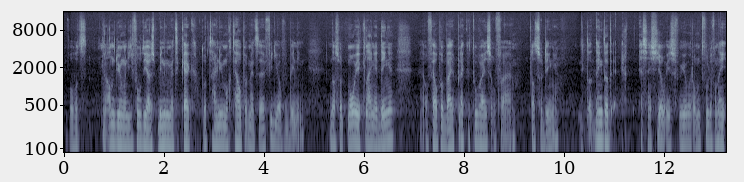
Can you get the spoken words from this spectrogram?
Bijvoorbeeld een andere jongen die voelde juist binding met de kerk doordat hij nu mocht helpen met de videoverbinding. En dat soort mooie kleine dingen. eh, Of helpen bij plekken toewijzen of eh, dat soort dingen. Ik denk dat het echt essentieel is voor jongeren om te voelen van hé, hey,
